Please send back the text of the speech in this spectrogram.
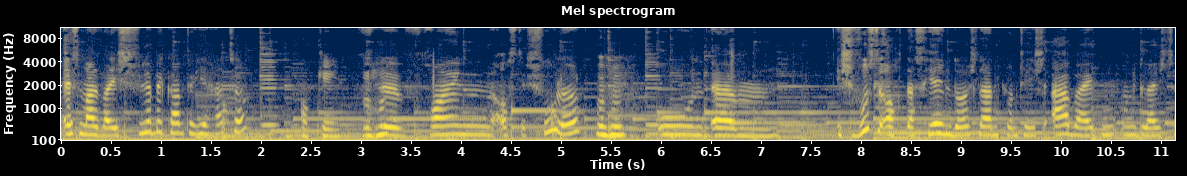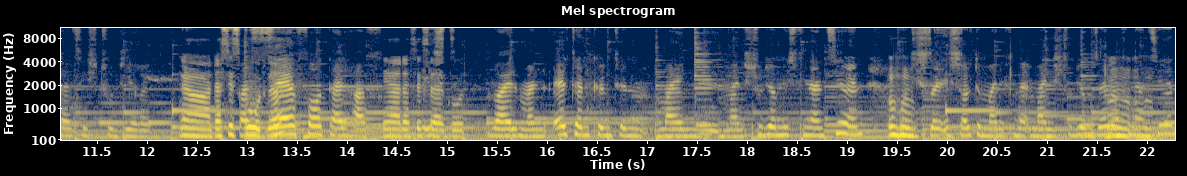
erstmal, weil ich viele Bekannte hier hatte, Okay. Mhm. viele Freunde aus der Schule Mhm. und ähm, ich wusste auch, dass hier in Deutschland konnte ich arbeiten und gleichzeitig studieren. Ja, das ist Was gut, gell? sehr vorteilhaft Ja, das ist sehr ist, gut. weil meine Eltern könnten mein, mein Studium nicht finanzieren Mhm. und ich, soll- ich sollte meine, Finan- mein Studium selber Mhm. finanzieren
